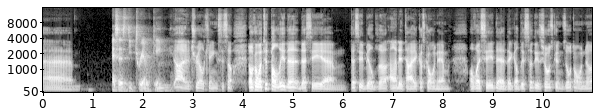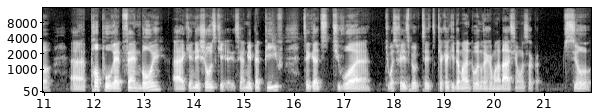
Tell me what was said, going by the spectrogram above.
Euh, SSD Trail King. Ah, le Trail King, c'est ça. Donc, on va tout parler de, de ces, de ces builds-là en détail, qu'est-ce qu'on aime. On va essayer de, de, garder ça, des choses que nous autres, on a euh, pas pour être fanboy, euh, qui est une des choses qui c'est un de mes pet peeves. Tu sais, que tu, vois, euh, tu vois sur Facebook, quelqu'un qui demande pour une recommandation sur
